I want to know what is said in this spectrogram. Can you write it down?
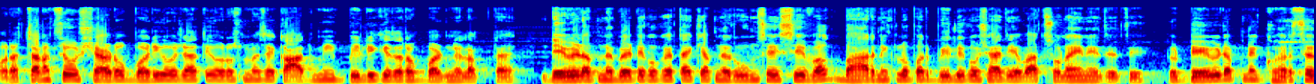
और अचानक से वो शेडो बड़ी हो जाती है और उसमें से एक आदमी बिली की तरफ़ बढ़ने लगता है। डेविड अपने बेटे को कहता है कि अपने रूम से इसी वक्त बाहर निकलो, पर बिली को शायद ये बात सुनाई नहीं देती। तो डेविड अपने घर से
